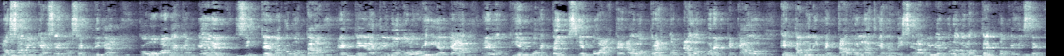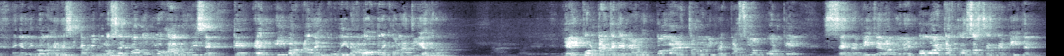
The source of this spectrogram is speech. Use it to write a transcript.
no saben qué hacer, no se explican cómo van a cambiar el sistema, cómo está este, la climatología. Ya eh, los tiempos están siendo alterados, trastornados por el pecado que está manifestado en la tierra. Dice la Biblia en uno de los textos que dice en el libro de Génesis capítulo 6, cuando Dios habla, dice que Él iba a destruir al hombre con la tierra. Y es importante que veamos toda esta manifestación porque se repite, la violencia, todas estas cosas se repiten.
